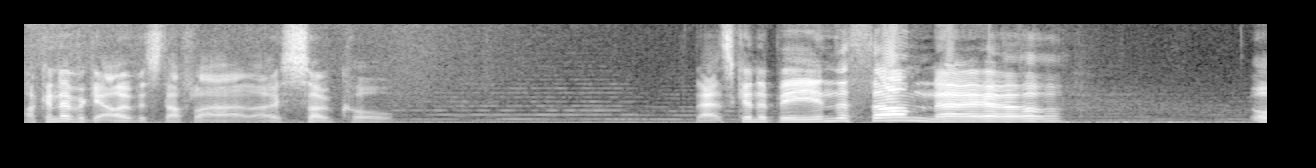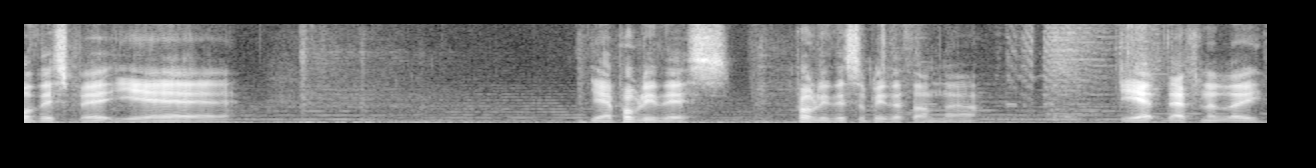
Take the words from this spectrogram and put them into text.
I can never get over stuff like that though. It's so cool. That's gonna be in the thumbnail. Or this bit, yeah. Yeah, probably this. Probably this will be the thumbnail. Yep, definitely.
